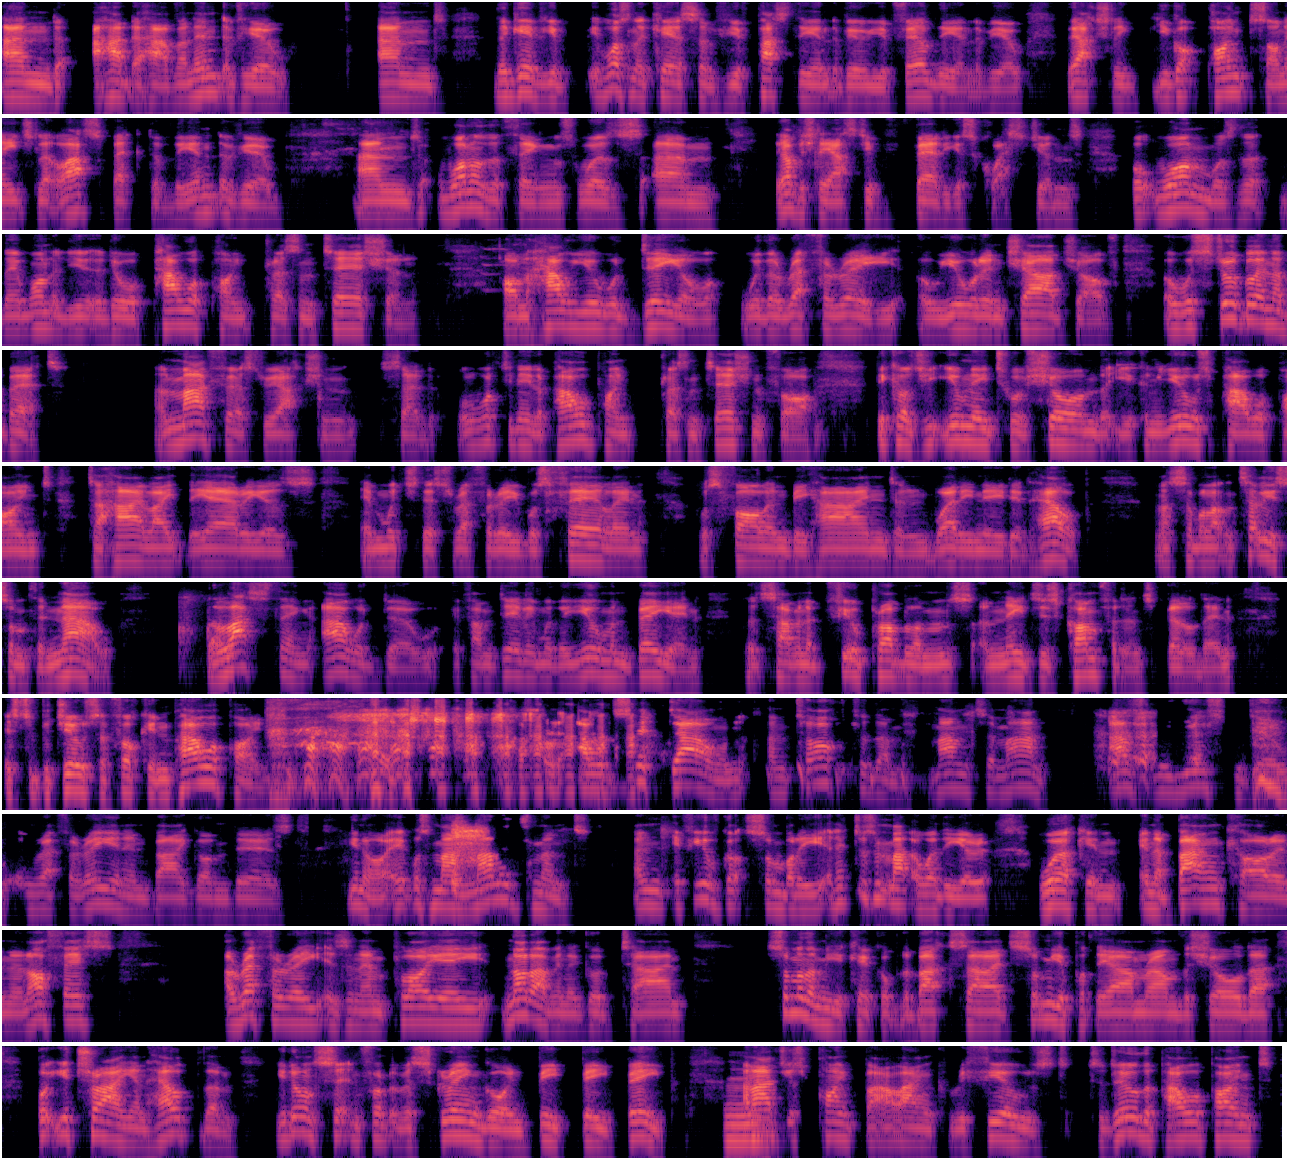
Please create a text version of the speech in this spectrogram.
And I had to have an interview. And they gave you it wasn't a case of you've passed the interview you've failed the interview. They actually you got points on each little aspect of the interview. And one of the things was um, they obviously asked you various questions but one was that they wanted you to do a powerpoint presentation on how you would deal with a referee who you were in charge of who was struggling a bit and my first reaction said, Well, what do you need a PowerPoint presentation for? Because you, need to have shown that you can use PowerPoint to highlight the areas in which this referee was failing, was falling behind, and where he needed help. And I said, Well, I can tell you something now. The last thing I would do if I'm dealing with a human being that's having a few problems and needs his confidence building is to produce a fucking PowerPoint. I would sit down and talk to them man to man, as we used to do in refereeing in bygone days. You know, it was man management. And if you've got somebody, and it doesn't matter whether you're working in a bank or in an office, a referee is an employee not having a good time. Some of them you kick up the backside, some you put the arm around the shoulder, but you try and help them. You don't sit in front of a screen going beep, beep, beep. Mm. And I mm. just point blank refused to do the PowerPoint.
